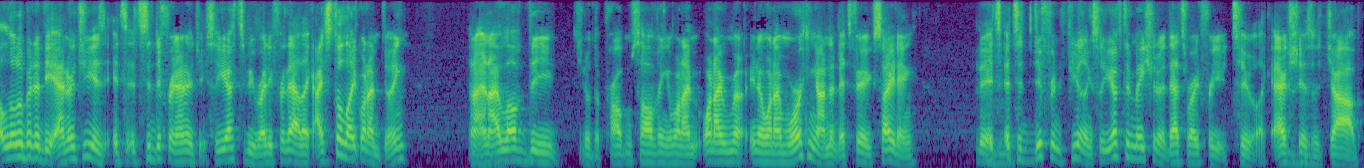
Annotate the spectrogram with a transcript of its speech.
a little bit of the energy is it's it's a different energy. So you have to be ready for that. Like I still like what I'm doing, and I, and I love the you know the problem solving. And when I'm when I'm you know when I'm working on it, it's very exciting. But it's it's a different feeling. So you have to make sure that that's right for you too. Like actually as a job,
